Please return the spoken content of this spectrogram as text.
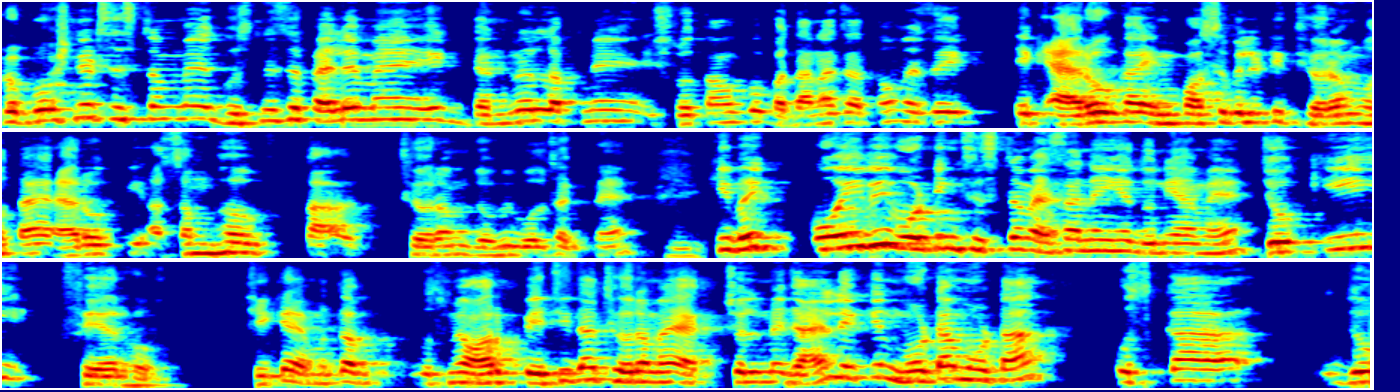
प्रोपोर्शनेट सिस्टम में घुसने से पहले मैं एक जनरल अपने श्रोताओं को बताना चाहता हूँ। वैसे एक, एक एरो का इम्पॉसिबिलिटी थ्योरम होता है। एरो की असंभवता थ्योरम जो भी बोल सकते हैं कि भाई कोई भी वोटिंग सिस्टम ऐसा नहीं है दुनिया में जो कि फेयर हो। ठीक है? मतलब उसमें और पेचीदा थ्योरम है एक्चुअल में जाए लेकिन मोटा मोटा उसका जो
